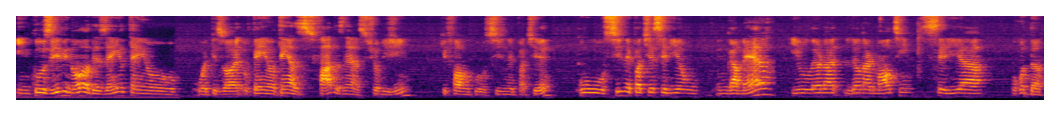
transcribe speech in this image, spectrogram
Inclusive no desenho tem o, o episódio. Tem, tem as fadas, né? As Shobijin, que falam com o Sidney Poitier. O Sidney Poitier seria um, um Gamera e o Leonard, Leonard Maltin seria o Rodan.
